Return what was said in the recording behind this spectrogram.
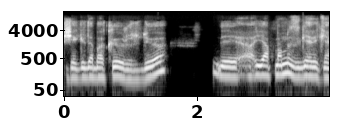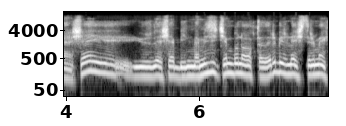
bir şekilde bakıyoruz diyor. E, yapmamız gereken şey yüzleşebilmemiz için bu noktaları birleştirmek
